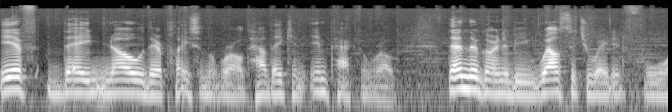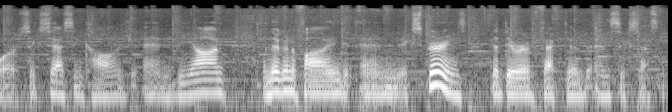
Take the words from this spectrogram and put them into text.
if they know their place in the world, how they can impact the world, then they're going to be well situated for success in college and beyond, and they're going to find and experience that they're effective and successful.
